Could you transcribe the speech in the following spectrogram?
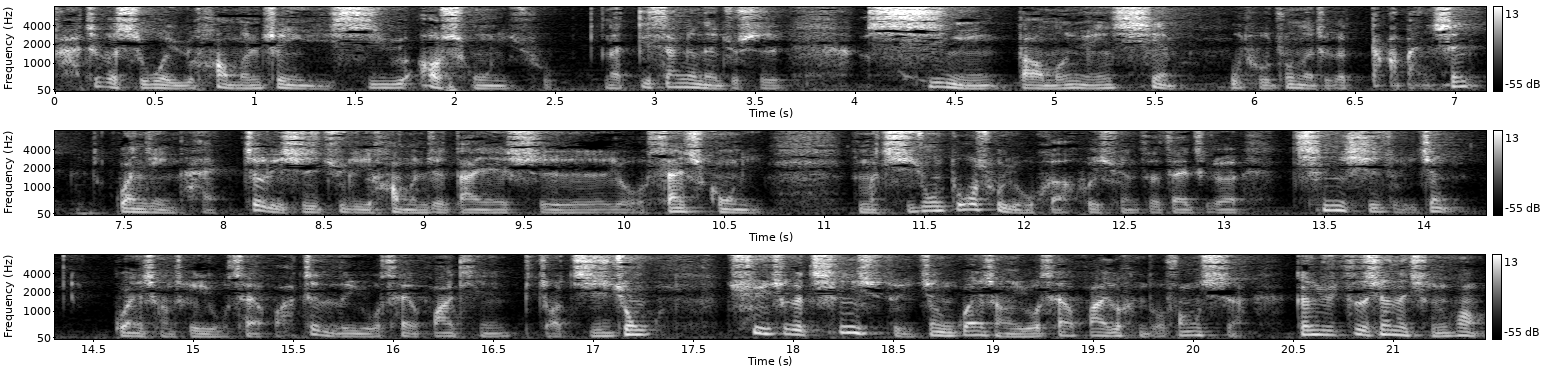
啊，这个是位于澳门镇以西约二十公里处。那第三个呢，就是西宁到蒙源县路途中的这个大板山观景台，这里是距离澳门镇大约是有三十公里。那么其中多数游客会选择在这个青石嘴镇。观赏这个油菜花，这里的油菜花田比较集中。去这个青石嘴镇观赏油菜花有很多方式啊，根据自身的情况，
